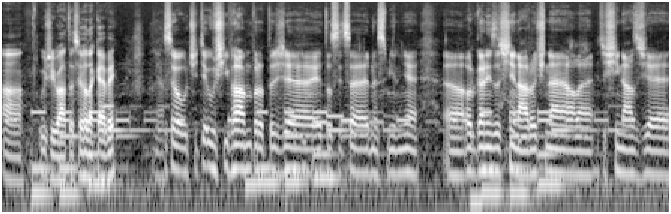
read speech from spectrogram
A užíváte si ho také vy? Já si ho určitě užívám, protože je to sice nesmírně eh, organizačně náročné, ale těší nás, že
